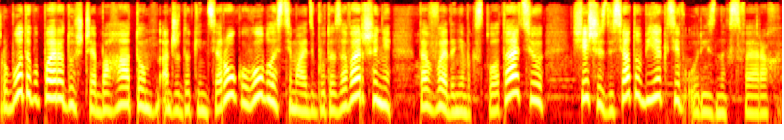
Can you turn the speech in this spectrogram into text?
роботи попереду ще багато, адже до кінця року в області мають бути завершені та введені в експлуатацію ще 60 об'єктів у різних сферах.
